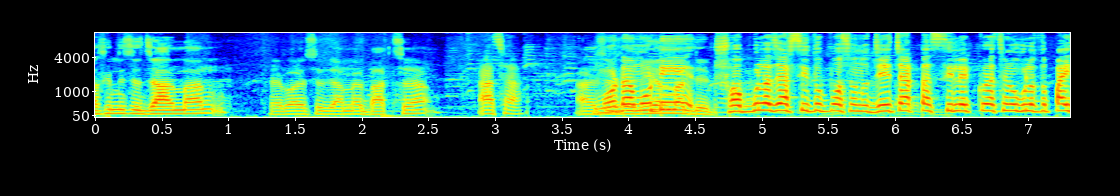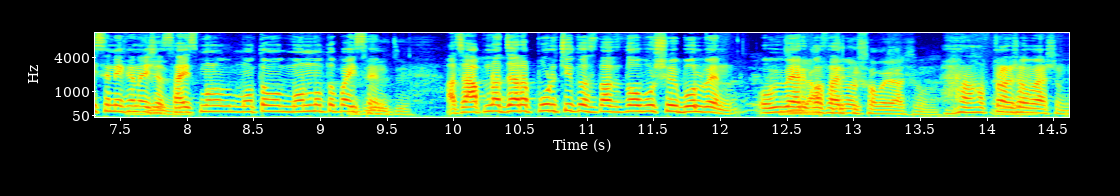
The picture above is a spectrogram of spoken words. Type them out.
আজকে নিচে জার্মান এবার হচ্ছে আমার বাচ্চা। আচ্ছা। মোটামুটি সবগুলা জার্সি তো পছন্দ। যে চারটা সিলেক্ট করেছেন ওগুলো তো পাইছেন এখানে এসে। সাইজ মত মন মতো পাইছেন। আচ্ছা আপনার যারা পরিচিত আছে তাদের তো অবশ্যই বলবেন অভিভাবকের কথা সবাই আসুন। আপনারা সবাই আসুন।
